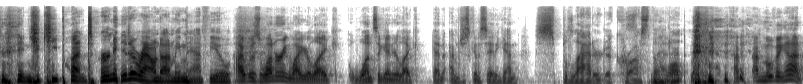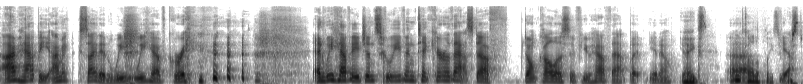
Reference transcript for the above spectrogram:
and you keep on turning it around on me, Matthew. I was wondering why you're like once again. You're like, and I'm just gonna say it again, splattered across splattered. the wall. I'm, I'm moving on. I'm happy. I'm excited. We we have great, and we have agents who even take care of that stuff. Don't call us if you have that, but you know. Yikes! Uh, call the police yeah. first.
